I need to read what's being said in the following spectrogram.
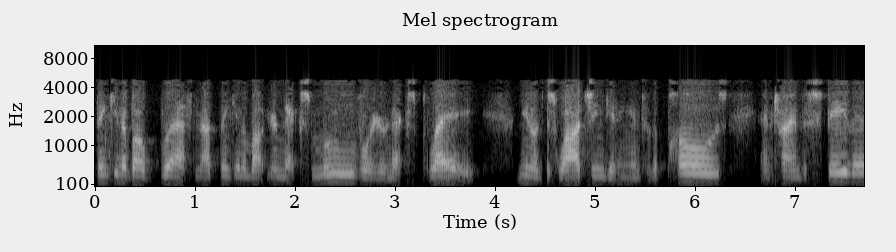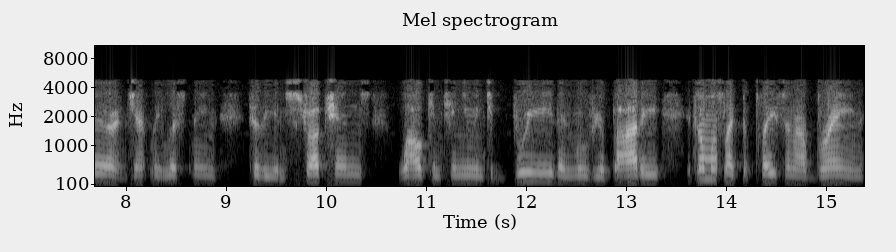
thinking about breath, not thinking about your next move or your next play. You know, just watching, getting into the pose, and trying to stay there and gently listening to the instructions while continuing to breathe and move your body. It's almost like the place in our brain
